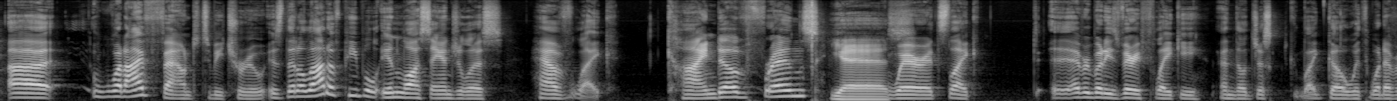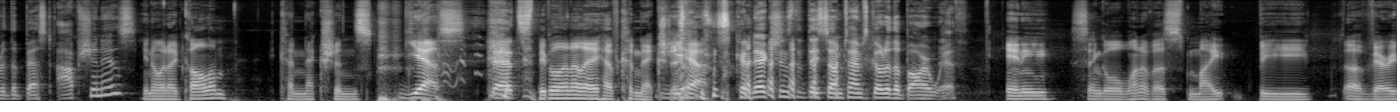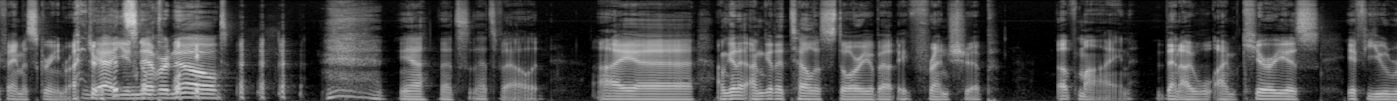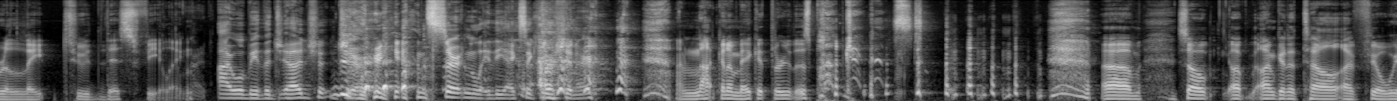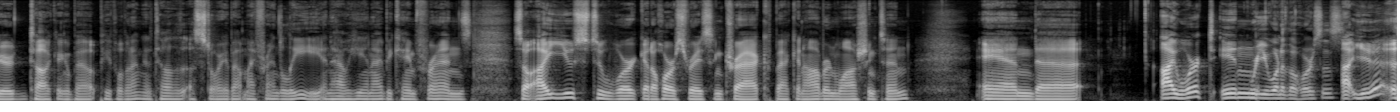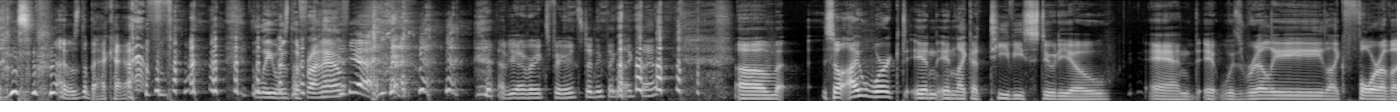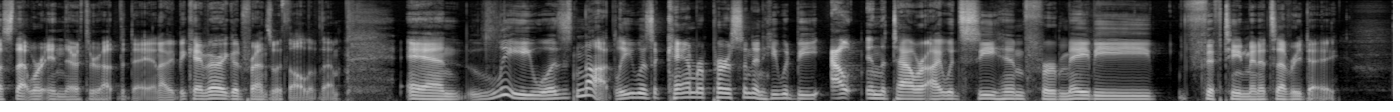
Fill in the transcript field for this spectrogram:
uh, what I've found to be true is that a lot of people in Los Angeles have like kind of friends Yes. where it's like everybody's very flaky and they'll just like go with whatever the best option is. You know what I'd call them? Connections. Yes, that's People in LA have connections. yeah, connections that they sometimes go to the bar with. Any single one of us might be a very famous screenwriter. Yeah, you never point. know. Yeah, that's that's valid. I uh, I'm gonna I'm gonna tell a story about a friendship of mine. Then I w- I'm curious if you relate to this feeling. I will be the judge, jury, and certainly the executioner. I'm not gonna make it through this podcast. Um, so uh, I'm gonna tell. I feel weird talking about people, but I'm gonna tell a story about my friend Lee and how he and I became friends. So I used to work at a horse racing track back in Auburn, Washington, and uh, I worked in. Were you one of the horses? Uh, yeah, I was the back half. Lee was the front half. Yeah. Have you ever experienced anything like that? um, so I worked in in like a TV studio and it was really like four of us that were in there throughout the day and i became very good friends with all of them. And lee was not. Lee was a camera person and he would be out in the tower. I would see him for maybe 15 minutes every day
